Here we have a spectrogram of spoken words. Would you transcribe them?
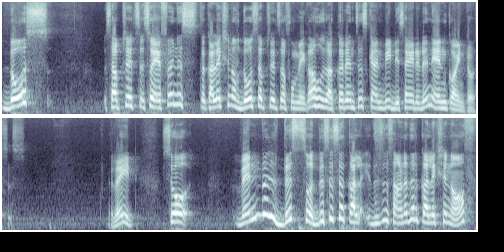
those subsets. So, f n is the collection of those subsets of omega whose occurrences can be decided in n coin tosses right. So, when will this so this is a this is another collection of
